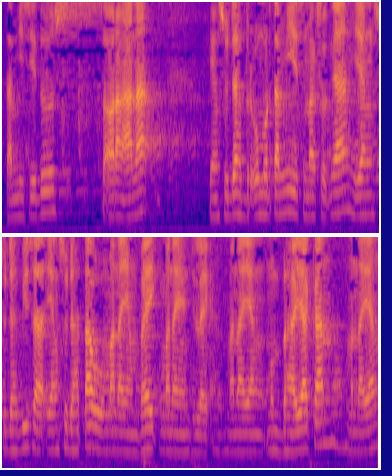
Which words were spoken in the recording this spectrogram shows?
Tamis itu seorang anak yang sudah berumur tamis maksudnya yang sudah bisa yang sudah tahu mana yang baik mana yang jelek mana yang membahayakan mana yang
